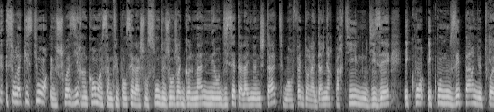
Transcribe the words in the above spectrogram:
Euh, Sur la question euh, choisir un camp, moi ça me fait penser à la chanson de Jean-Jacques Goldman, né en 17 à Leinenstadt, où en fait dans la dernière partie, il nous disait et qu'on nous épargne toi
